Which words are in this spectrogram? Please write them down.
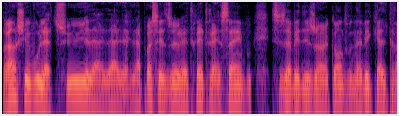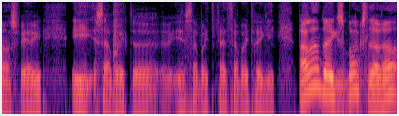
branchez-vous là-dessus. La, la- la procédure est très, très simple. Si vous avez déjà un compte, vous n'avez qu'à le transférer et ça va être, euh, et ça va être fait, ça va être réglé. Parlant de Xbox, Laurent,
